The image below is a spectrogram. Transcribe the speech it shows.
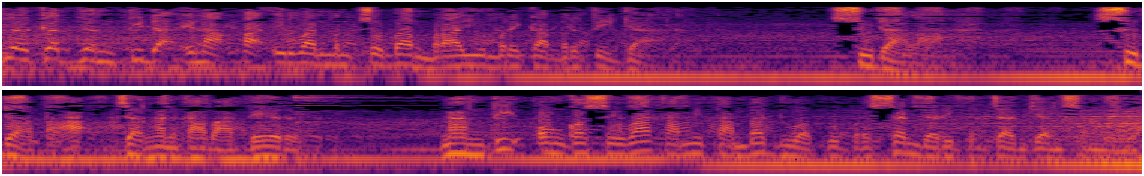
gelagat yang tidak enak, Pak Irwan mencoba merayu mereka bertiga. Sudahlah, sudah Pak, jangan khawatir. Nanti ongkos sewa kami tambah 20% dari perjanjian semula.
